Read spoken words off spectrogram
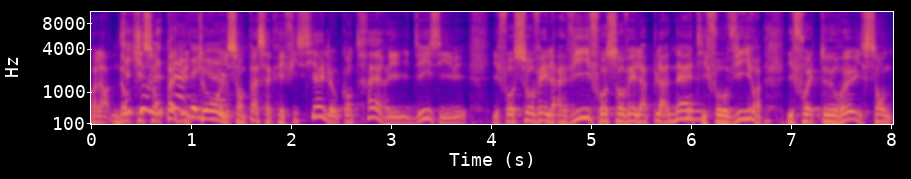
voilà. Donc ils sont pas du tout, ils sont pas sacrificiels. Au contraire, ils disent il, faut sauver la vie, il faut sauver la planète, mm. il faut vivre, il faut être heureux. Ils sont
